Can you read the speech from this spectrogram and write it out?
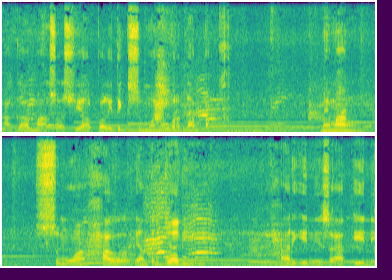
agama sosial politik semuanya berdampak. Memang semua hal yang terjadi hari ini saat ini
